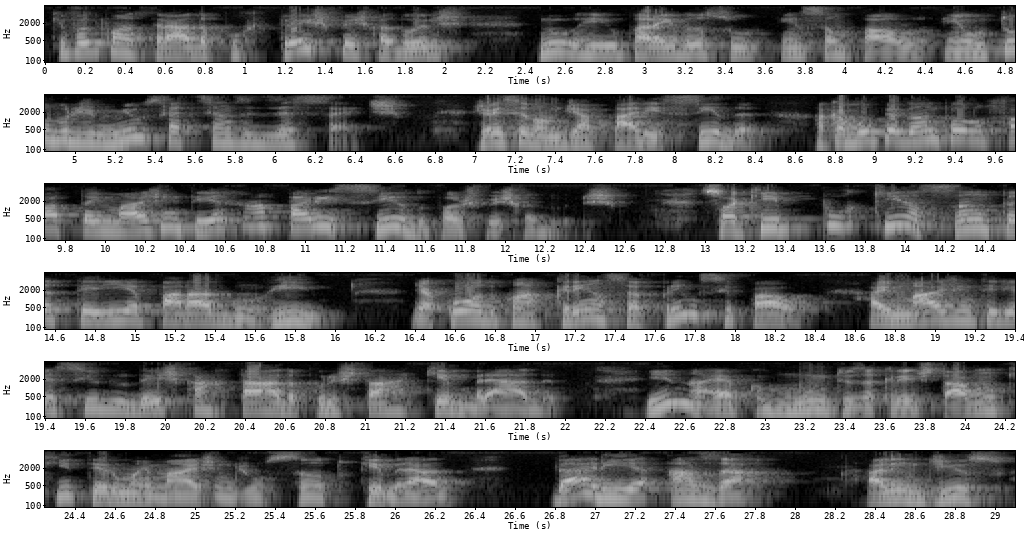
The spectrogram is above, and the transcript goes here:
que foi encontrada por três pescadores no Rio Paraíba do Sul, em São Paulo, em outubro de 1717. Já esse nome de Aparecida acabou pegando pelo fato da imagem ter aparecido para os pescadores. Só que por que a santa teria parado no rio? De acordo com a crença principal, a imagem teria sido descartada por estar quebrada. E na época, muitos acreditavam que ter uma imagem de um santo quebrado daria azar. Além disso,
